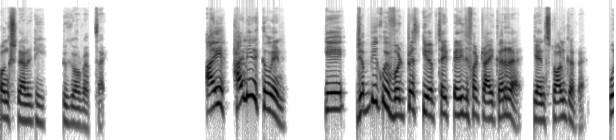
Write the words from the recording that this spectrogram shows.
functionality to your website I highly recommend कि जब भी कोई वर्डप्रेस की वेबसाइट पहली दफ़ा ट्राई कर रहा है या इंस्टॉल कर रहा है वो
